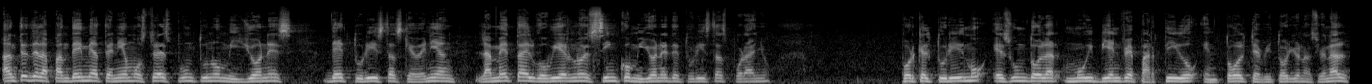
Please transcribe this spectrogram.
Antes de la pandemia teníamos 3.1 millones de turistas que venían. La meta del gobierno es 5 millones de turistas por año porque el turismo es un dólar muy bien repartido en todo el territorio nacional.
